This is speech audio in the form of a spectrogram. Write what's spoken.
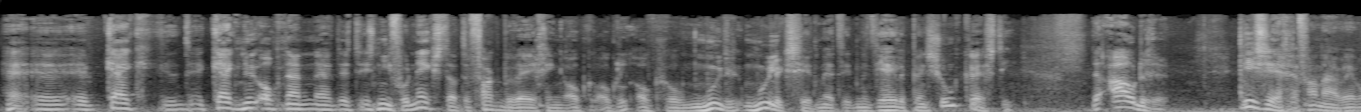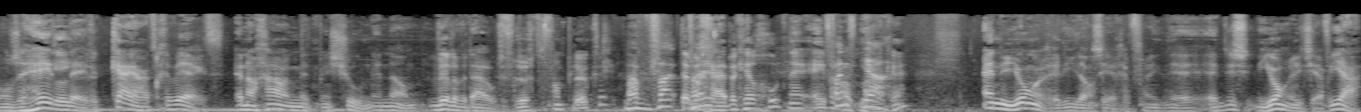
Eh, eh, kijk, eh, kijk nu ook naar. Het is niet voor niks dat de vakbeweging ook, ook, ook moeilijk, moeilijk zit... Met, met die hele pensioenkwestie. De ouderen, die zeggen van... nou, we hebben onze hele leven keihard gewerkt... en dan gaan we met pensioen en dan willen we daar ook de vruchten van plukken. Maar dat begrijp ik heel goed. Nee, even Van- afmaken. ja. En de jongeren die dan zeggen... Van, eh, dus die jongeren die zeggen van... ja,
